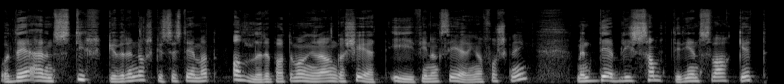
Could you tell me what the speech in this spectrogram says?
Og Det er en styrke ved det norske systemet at alle departementer er engasjert i finansiering av forskning, men det blir samtidig en svakhet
